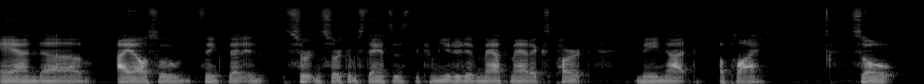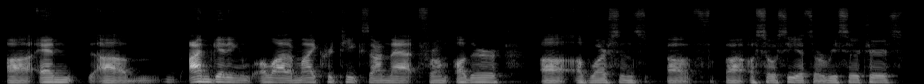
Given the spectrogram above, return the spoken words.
And uh, I also think that in certain circumstances, the commutative mathematics part may not apply. So, uh, and um, I'm getting a lot of my critiques on that from other uh, of Larson's uh, uh associates or researchers.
